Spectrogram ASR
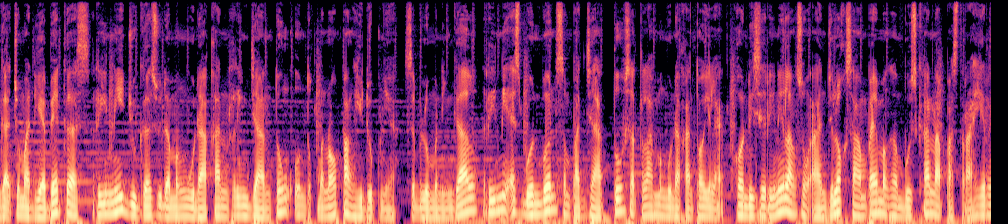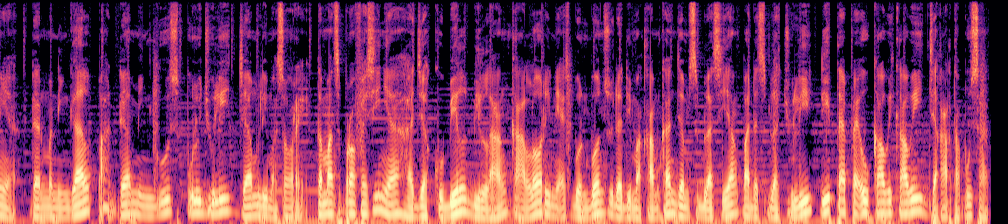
Nggak cuma diabetes, Rini juga sudah menggunakan ring jantung untuk menopang hidupnya. Sebelum meninggal, Rini S. Bonbon sempat jatuh setelah menggunakan toilet. Kondisi Rini langsung anjlok sampai menghembuskan napas terakhirnya dan meninggal pada Minggu 10 Juli jam 5 sore. Teman seprofesinya, Hajah Kubil, bilang kalau Rini S. Bonbon sudah dimakamkan jam 11 siang pada 11 Juli di TPU Kawi-Kawi, Jakarta Pusat.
